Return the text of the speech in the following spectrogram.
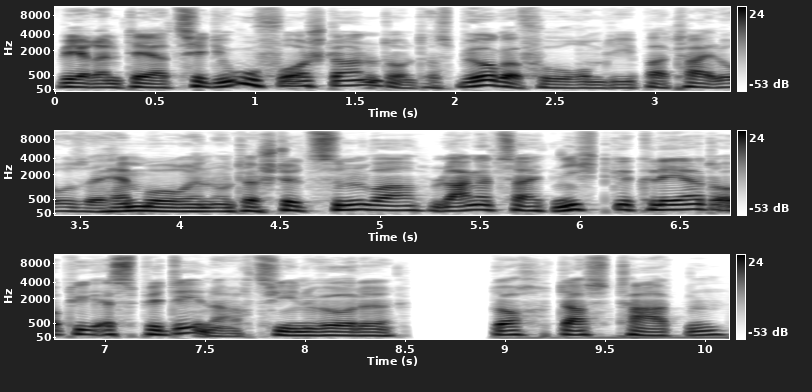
Während der CDU-Vorstand und das Bürgerforum die parteilose Hemmorin unterstützen, war lange Zeit nicht geklärt, ob die SPD nachziehen würde. Doch das taten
